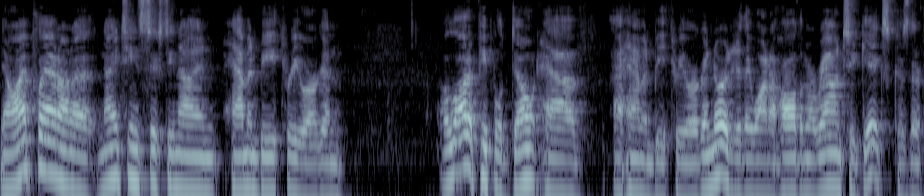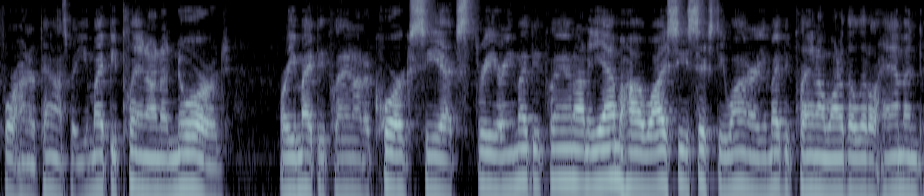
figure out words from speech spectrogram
Now I'm playing on a 1969 Hammond B3 organ. A lot of people don't have a Hammond B3 organ, nor do they want to haul them around to gigs because they're 400 pounds, but you might be playing on a Nord or you might be playing on a Korg CX3, or you might be playing on a Yamaha YC61, or you might be playing on one of the little Hammond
